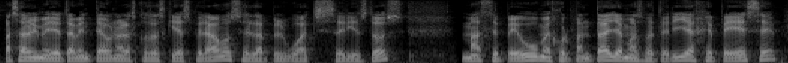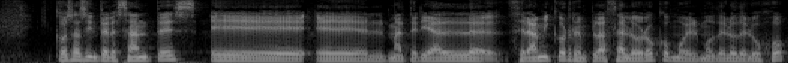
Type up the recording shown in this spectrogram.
pasaron inmediatamente a una de las cosas que ya esperábamos, el Apple Watch Series 2. Más CPU, mejor pantalla, más batería, GPS. Cosas interesantes, eh, el material cerámico reemplaza el oro como el modelo de lujo.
